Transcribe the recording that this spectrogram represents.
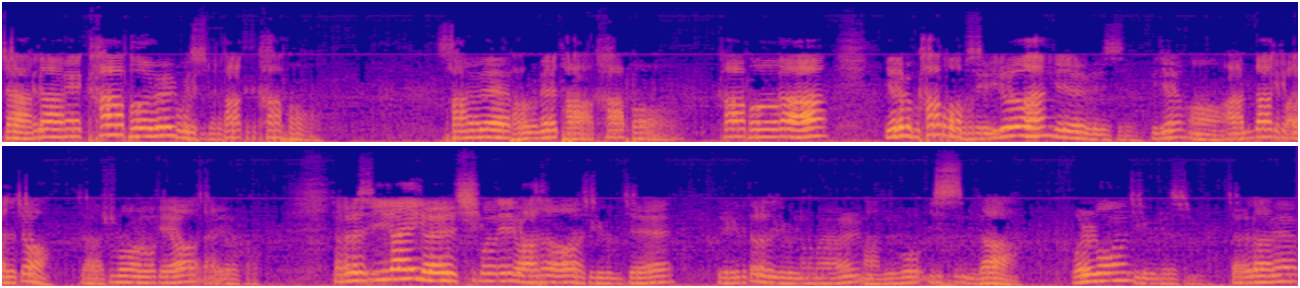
자, 그 다음에 카퍼를 보겠습니다. 닥터 카퍼. 산업의 바로메타 카퍼. 카퍼가 여러분 카퍼가 보세요. 이러한 계절을 그렸어요. 그죠? 어, 아름답게 빠졌죠? 자, 주먹을 볼게요. 자, 이렇게. 자, 그래서 이 라인을 치고 내려와서 지금 이제 이렇게 떨어지고 있는 모양을 만들고 있습니다. 월봉은 지금 이렇습니다. 자, 그 다음에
